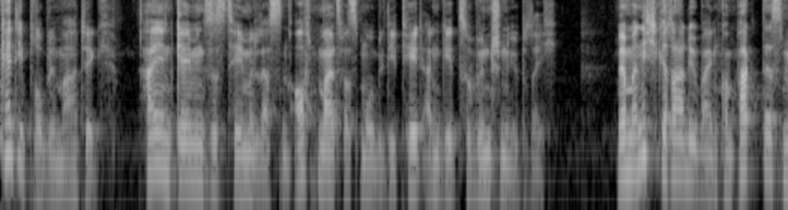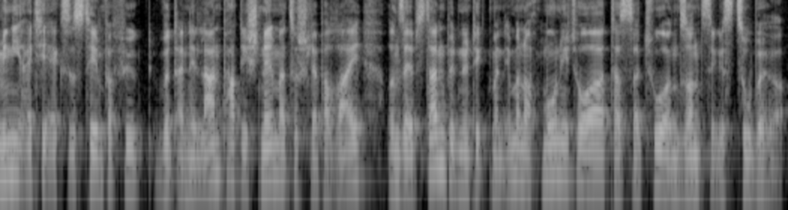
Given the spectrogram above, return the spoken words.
kennt die Problematik. High-End-Gaming-Systeme lassen oftmals, was Mobilität angeht, zu wünschen übrig. Wenn man nicht gerade über ein kompaktes Mini-ITX-System verfügt, wird eine LAN-Party schnell mal zur Schlepperei und selbst dann benötigt man immer noch Monitor, Tastatur und sonstiges Zubehör.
